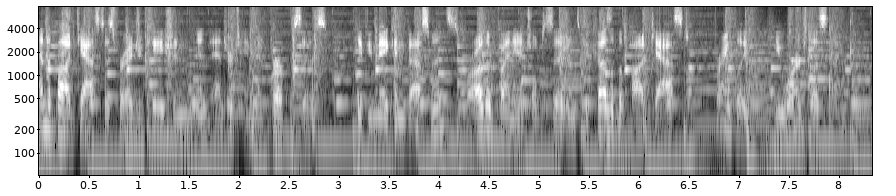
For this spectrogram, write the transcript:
and the podcast is for education and entertainment purposes. If you make investments or other financial decisions because of the podcast, frankly, you weren't listening.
